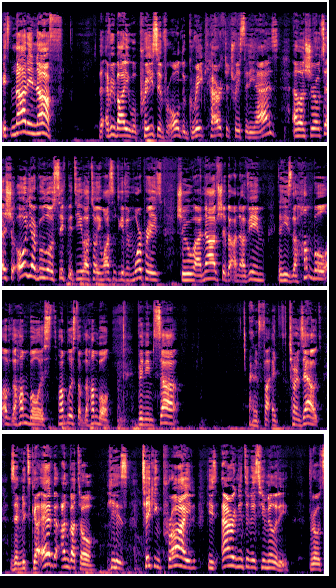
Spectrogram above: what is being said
It's not enough that everybody will praise him for all the great character traits that he has. He wants them to give him more praise. That he's the humble of the humblest, humblest of the humble. And it, it turns out, he is taking pride, he's arrogant in his humility. He wants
